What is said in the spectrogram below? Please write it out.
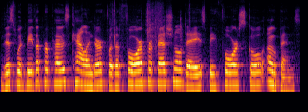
This would be the proposed calendar for the four professional days before school opens.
